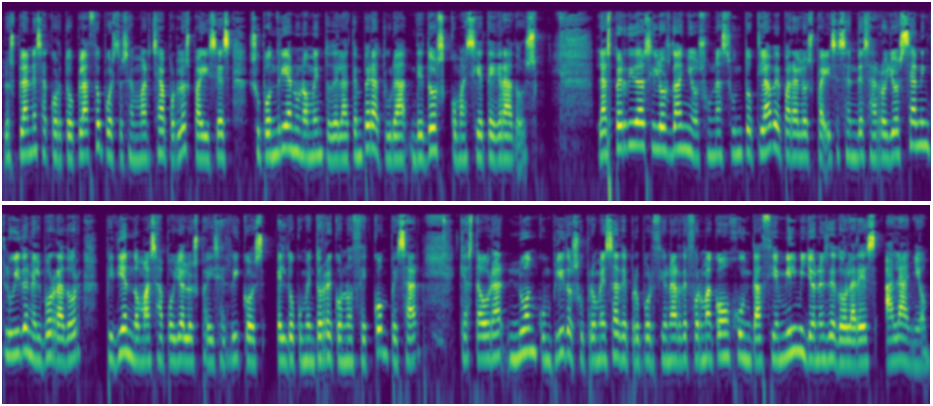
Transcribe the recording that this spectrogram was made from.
Los planes a corto plazo puestos en marcha por los países supondrían un aumento de la temperatura de 2,7 grados. Las pérdidas y los daños, un asunto clave para los países en desarrollo, se han incluido en el borrador pidiendo más apoyo a los países ricos. El documento reconoce con pesar que hasta ahora no han cumplido su promesa de proporcionar de forma conjunta 100.000 millones de dólares al año.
